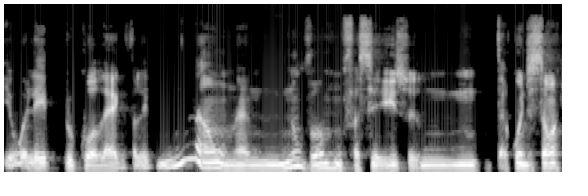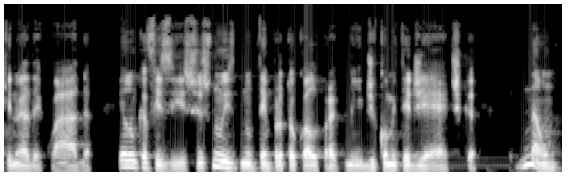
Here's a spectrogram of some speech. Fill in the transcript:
Eu olhei para o colega e falei: não, né, não vamos fazer isso, a condição aqui não é adequada, eu nunca fiz isso, isso não, não tem protocolo pra, de comitê de ética. Não,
